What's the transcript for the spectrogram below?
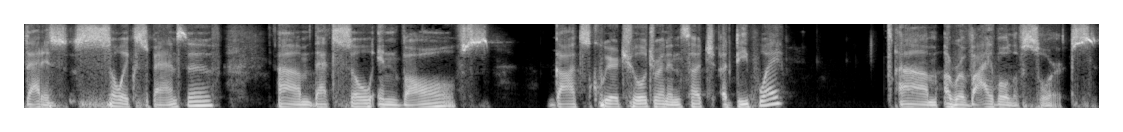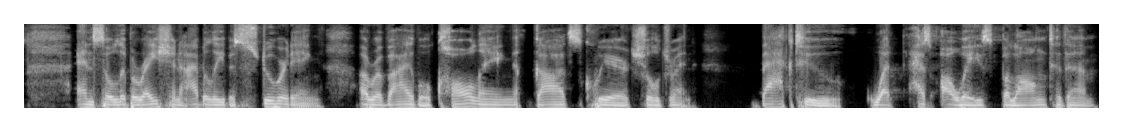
that is so expansive, um, that so involves God's queer children in such a deep way, um, a revival of sorts. And so liberation, I believe, is stewarding a revival, calling God's queer children back to what has always belonged to them,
